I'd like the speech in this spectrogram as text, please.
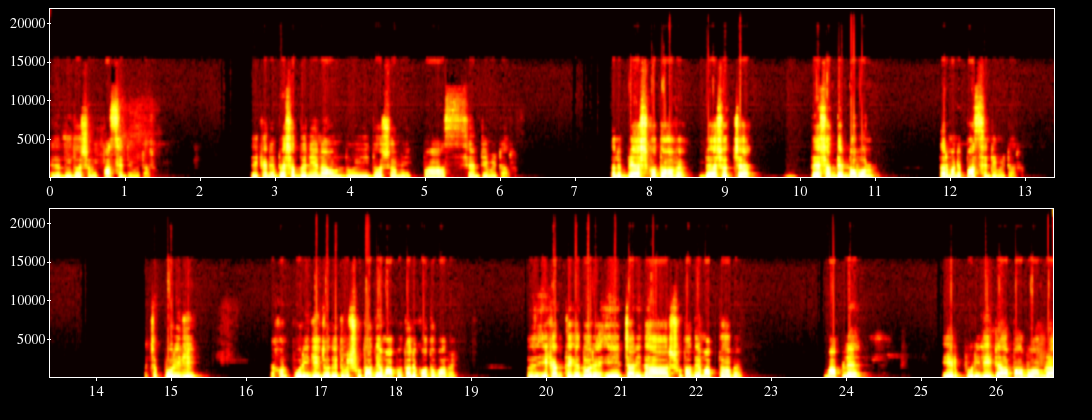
এই যে দুই দশমিক পাঁচ সেন্টিমিটার। এখানে ব্যাসার্ধ নিয়ে নাও, দুই দশমিক পাঁচ সেন্টিমিটার। তাহলে ব্যাস কত হবে? ব্যাস হচ্ছে ব্যাসার্ধের ডবল, তার মানে পাঁচ সেন্টিমিটার। আচ্ছা পরিধি। এখন পরিধি যদি তুমি সুতা দিয়ে মাপো, তাহলে কত পাবে? তো এখান থেকে ধরে এই চারিধার সুতা দিয়ে মাপতে হবে। মাপলে এর পরিধিটা পাবো আমরা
